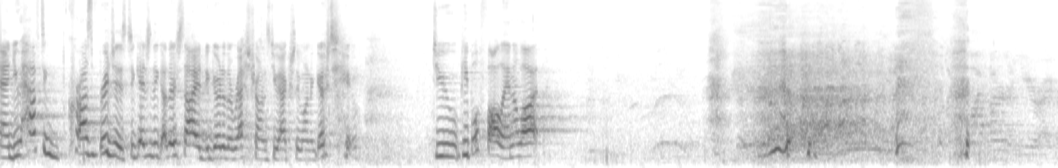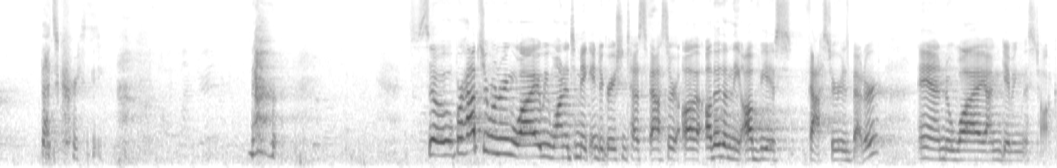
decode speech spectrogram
and you have to cross bridges to get to the other side to go to the restaurants you actually want to go to. Do people fall in a lot? That's crazy. so perhaps you're wondering why we wanted to make integration tests faster, uh, other than the obvious faster is better, and why I'm giving this talk.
